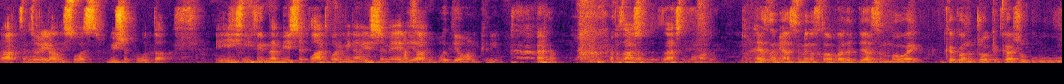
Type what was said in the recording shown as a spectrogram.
da, cenzurirali su vas više puta i na više platformi, na više A medija. svaki put je on kriv. Pa zašto? Zašto Domagoj? Pa ne znam, ja sam jednostavno, ja sam ovaj, kako ono Joker kaže u, u,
